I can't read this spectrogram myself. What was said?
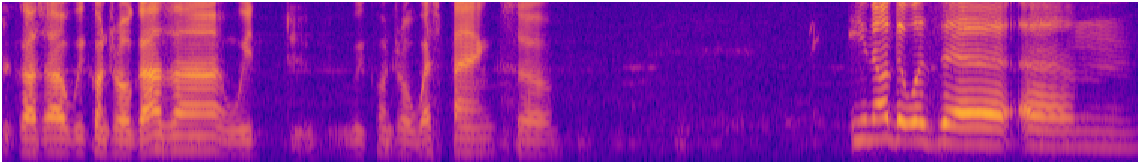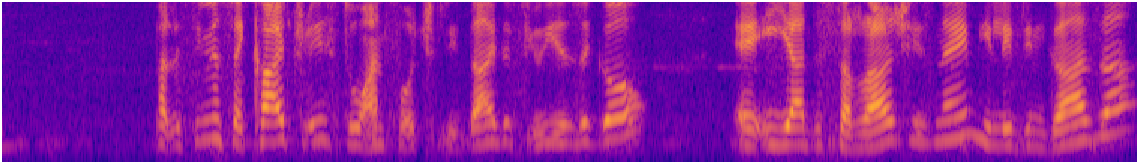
Because uh, we control Gaza, we we control West Bank, so you know, there was a um, Palestinian psychiatrist who unfortunately died a few years ago, uh, Iyad Sarraj, his name. He lived in Gaza.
